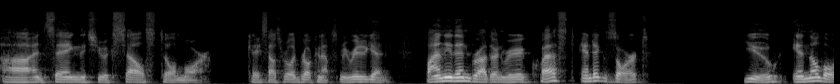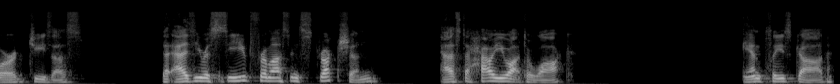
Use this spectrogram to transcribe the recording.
uh, and saying that you excel still more. Okay, so that's really broken up. So let me read it again. Finally, then, brethren, we request and exhort you in the Lord Jesus that as you received from us instruction as to how you ought to walk and please God,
